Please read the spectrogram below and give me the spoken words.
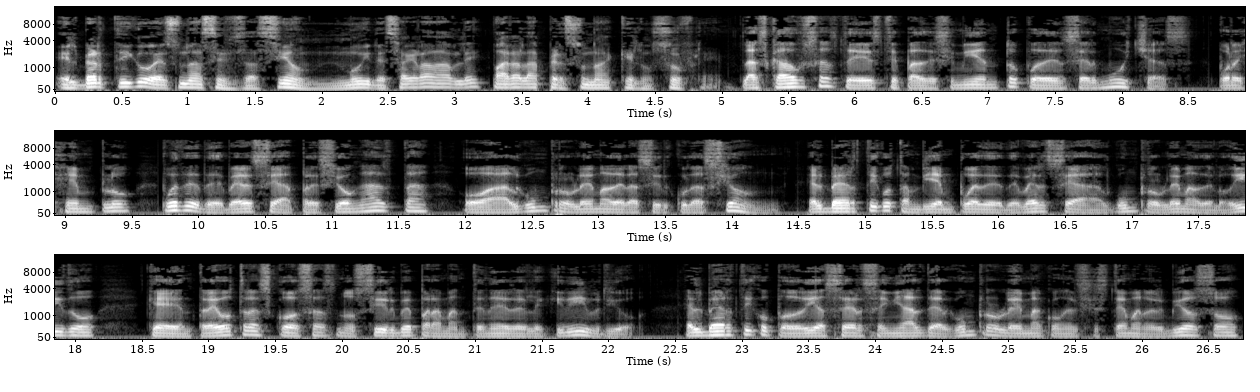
El vértigo es una sensación muy desagradable para la persona que lo sufre. Las causas de este padecimiento pueden ser muchas. Por ejemplo, puede deberse a presión alta o a algún problema de la circulación. El vértigo también puede deberse a algún problema del oído que, entre otras cosas, nos sirve para mantener el equilibrio. El vértigo podría ser señal de algún problema con el sistema nervioso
